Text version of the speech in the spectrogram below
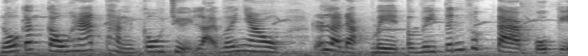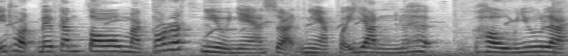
nối các câu hát thành câu chuyện lại với nhau. Rất là đặc biệt. Vì tính phức tạp của kỹ thuật bel canto mà có rất nhiều nhà soạn nhạc phải dành hầu như là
